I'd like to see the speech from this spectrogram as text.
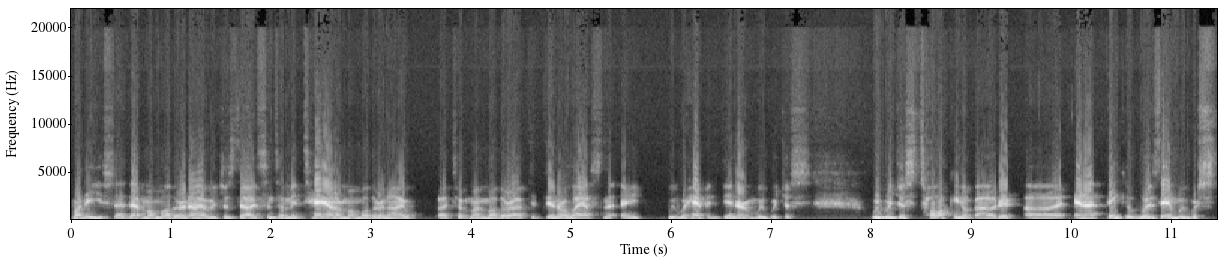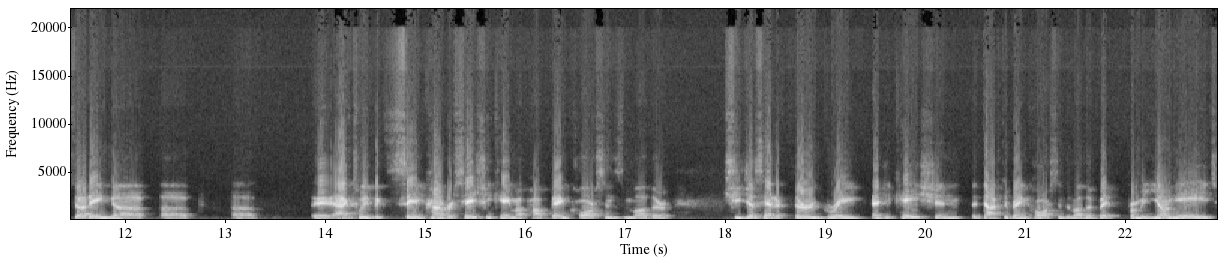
Funny you said that. My mother and I would just, uh, since I'm in town, my mother and I uh, took my mother out to dinner last night. We were having dinner and we were just, we were just talking about it. Uh, and I think it was, and we were studying. Uh, uh, uh, actually, the same conversation came up. How Ben Carson's mother, she just had a third grade education. The Dr. Ben Carson's mother, but from a young age,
